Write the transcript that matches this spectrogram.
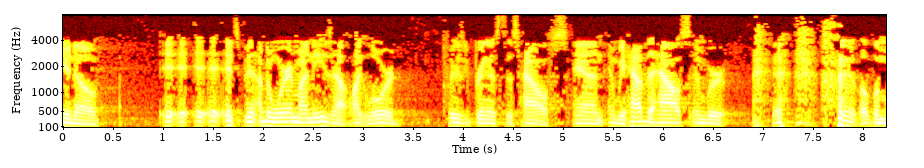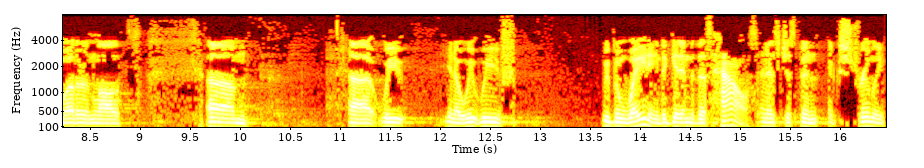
you know, it, it, it's been I've been wearing my knees out, like Lord, please bring us this house, and and we have the house, and we're all the mother in laws. Um, uh, we you know we, we've we've been waiting to get into this house, and it's just been extremely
